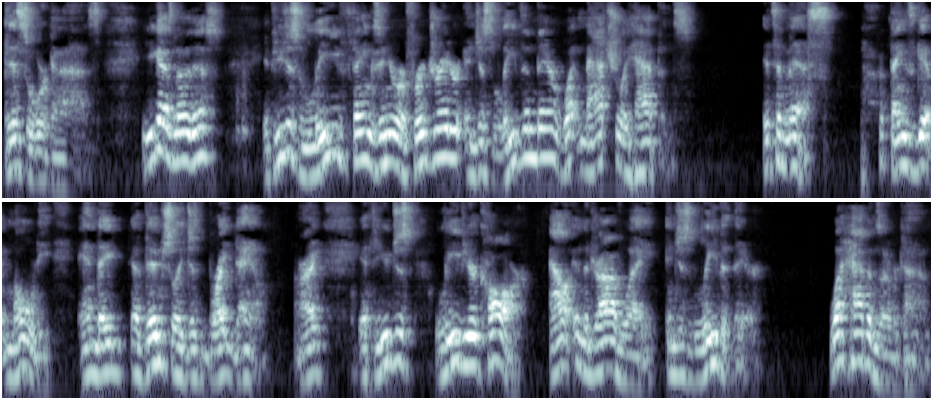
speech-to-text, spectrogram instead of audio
disorganize. You guys know this? If you just leave things in your refrigerator and just leave them there, what naturally happens? It's a mess. things get moldy and they eventually just break down. All right. If you just leave your car out in the driveway and just leave it there, what happens over time?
